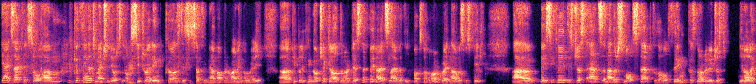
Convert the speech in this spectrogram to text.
Yeah, exactly. So um, good thing that you mentioned the OTC trading because this is something we have up and running already. Uh, people, can go check it out on our testnet beta. It's live at ethbox.org right now as we speak. Um, basically, this just adds another small step to the whole thing because normally just you know like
